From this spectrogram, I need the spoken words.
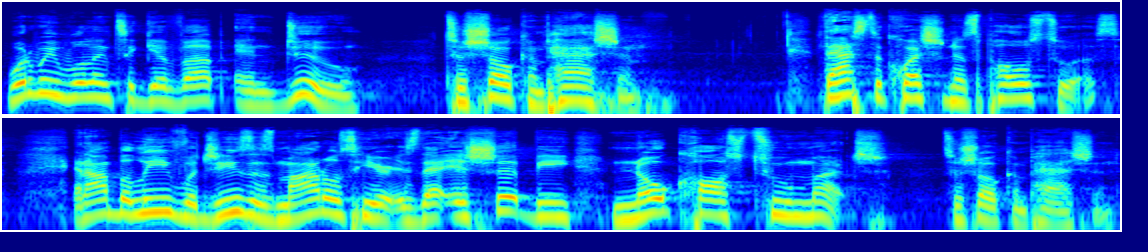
What are we willing to give up and do to show compassion? That's the question that's posed to us. And I believe what Jesus models here is that it should be no cost too much to show compassion.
